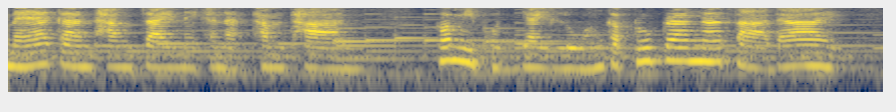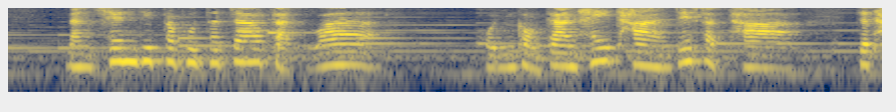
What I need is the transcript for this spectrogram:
แม้อาการทางใจในขณะทำทาน ก็มีผลใหญ่หลวงกับรูปร่างหน้าตาได้ ดังเช่นที่พระพุทธเจ้าตรัสว่า ผลของการให้ทานด้วยศรัทธา จะท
